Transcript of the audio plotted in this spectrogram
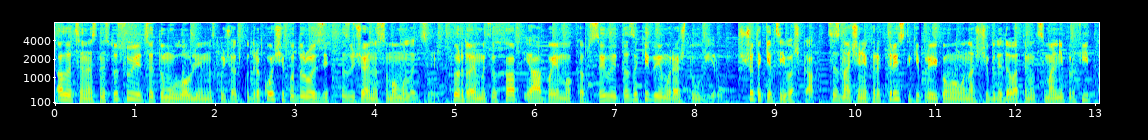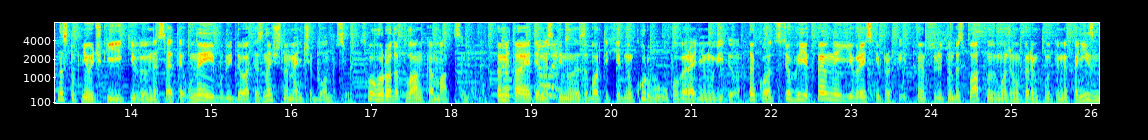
Але це нас не стосується, тому вловлюємо спочатку дракоші по дорозі та звичайно самому лицарю. Повертаємось у хаб і апаємо капсили та закидуємо решту у віру. Що таке цей ваш кап? Це значення характеристики, при якому вона ще буде давати максимальний профіт. Наступні очки, які ви внесете у неї, будуть давати значно менше бонусів. Свого рода планка максимуму. Пам'ятаєте, ми скинули за борт хідну курву у попередньому відео. Так от, з цього є певний єврейський профіт. Ми абсолютно безплатно зможемо перемкнути механізм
